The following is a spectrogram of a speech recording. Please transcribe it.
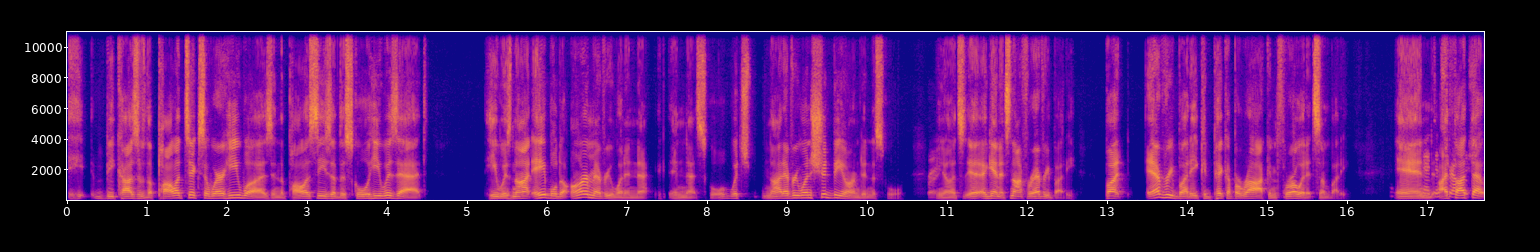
he, because of the politics of where he was and the policies of the school he was at, he was not able to arm everyone in that in that school, which not everyone should be armed in the school. Right. You know, it's again, it's not for everybody, but everybody could pick up a rock and throw it at somebody. And I thought that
